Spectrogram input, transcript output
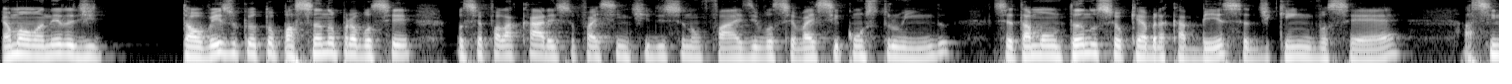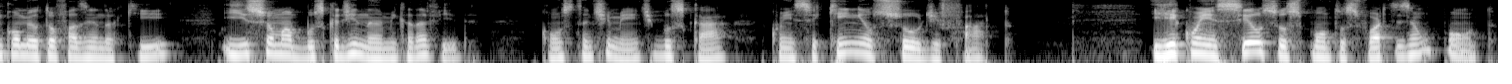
é uma maneira de talvez o que eu estou passando para você, você falar, cara, isso faz sentido, isso não faz, e você vai se construindo. Você está montando o seu quebra-cabeça de quem você é, assim como eu estou fazendo aqui. E isso é uma busca dinâmica da vida. Constantemente buscar conhecer quem eu sou de fato. E reconhecer os seus pontos fortes é um ponto.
